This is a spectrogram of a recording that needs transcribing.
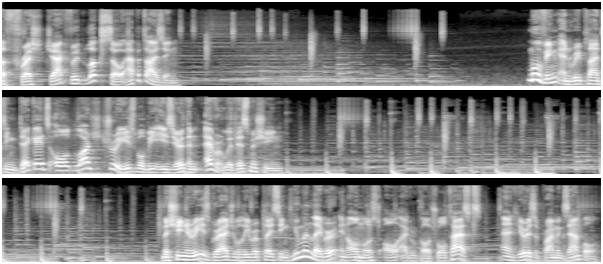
A fresh jackfruit looks so appetizing. Moving and replanting decades-old large trees will be easier than ever with this machine. Machinery is gradually replacing human labor in almost all agricultural tasks, and here is a prime example.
